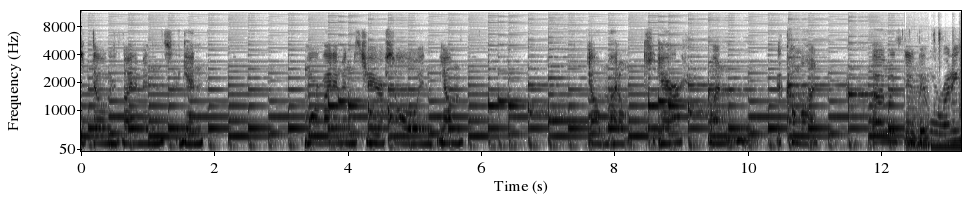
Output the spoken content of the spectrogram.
Eat those vitamins again. More vitamins to your soul and yum. Yum, I don't care. One, uh, come on. Uh, let's do a bit more running.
